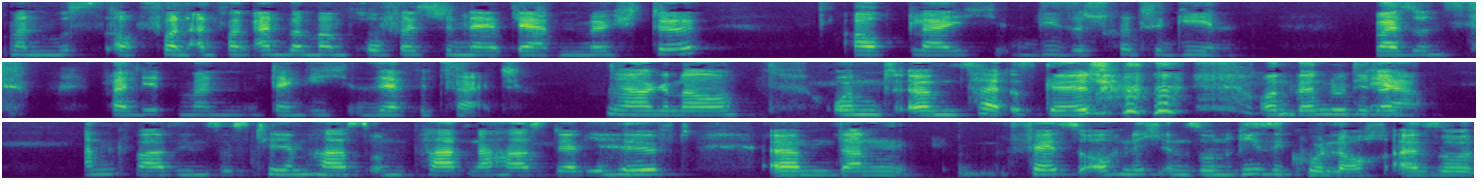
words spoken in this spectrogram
man muss auch von Anfang an, wenn man professionell werden möchte, auch gleich diese Schritte gehen weil sonst verliert man, denke ich, sehr viel Zeit. Ja, genau. Und ähm, Zeit ist Geld. und wenn du direkt ja. an quasi ein System hast und einen Partner hast, der dir hilft, ähm, dann fällst du auch nicht in so ein Risikoloch. Also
